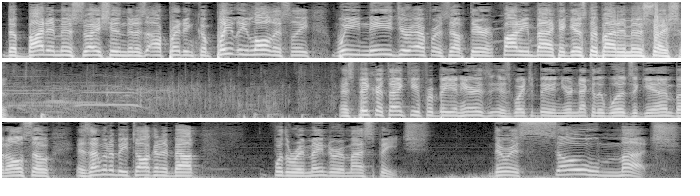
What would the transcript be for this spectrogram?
the Biden administration that is operating completely lawlessly. We need your efforts up there fighting back against the Biden administration. And Speaker, thank you for being here. It's, great to be in your neck of the woods again. But also, as I'm going to be talking about for the remainder of my speech, there is so much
